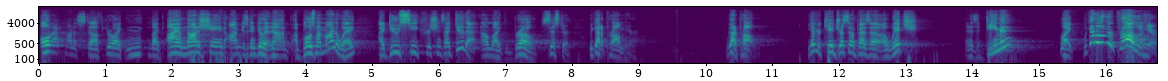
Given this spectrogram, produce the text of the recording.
all that kind of stuff. You're like, like I am not ashamed. I'm just gonna do it. Now it blows my mind away. I do see Christians that do that. I'm like, bro, sister, we got a problem here. We got a problem. You have your kid dressed up as a, a witch and as a demon, like, we got a little bit of problem here.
